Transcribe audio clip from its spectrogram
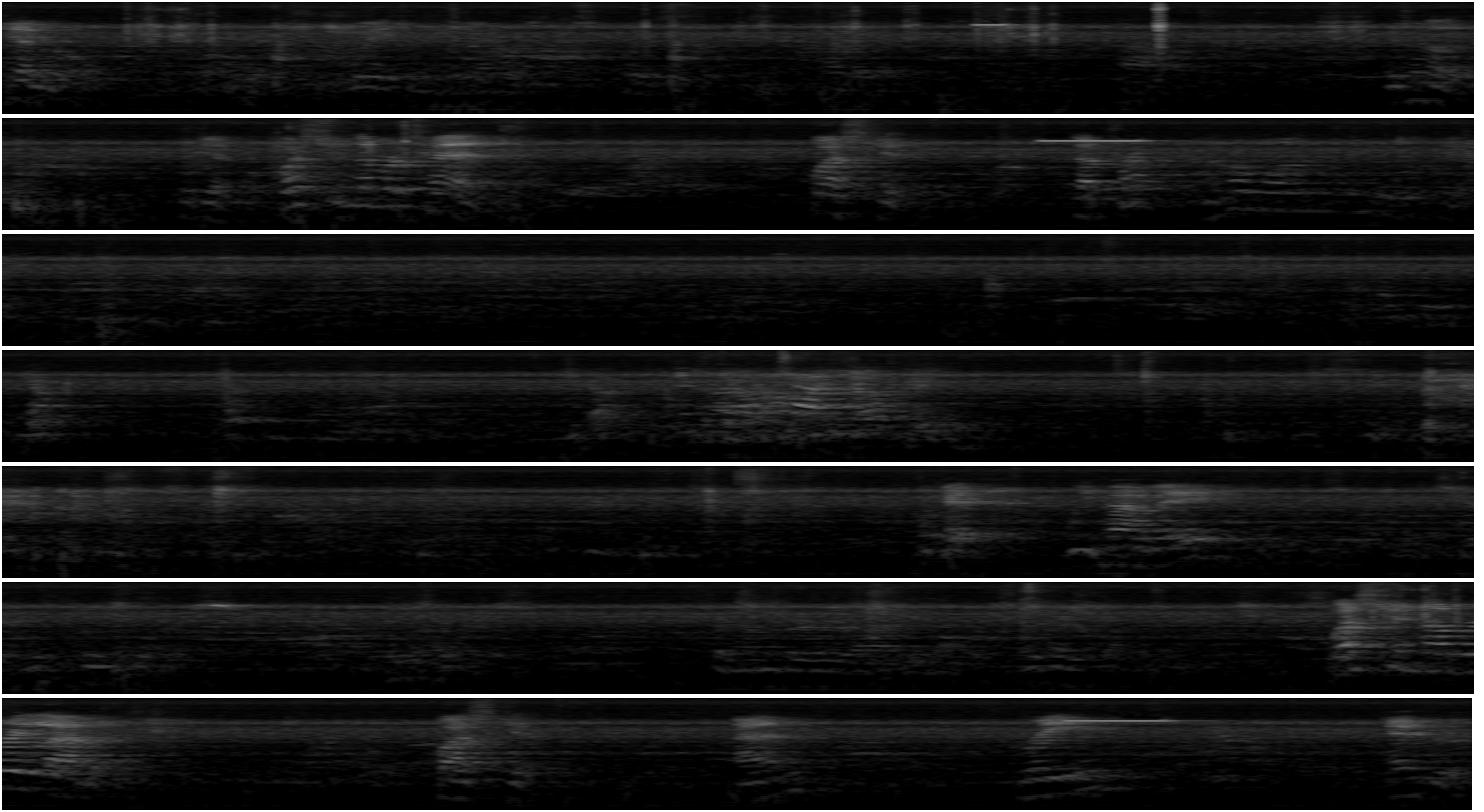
general. Here's another one. Question number ten. Question. The number one. okay. Yeah. You got it. Good job. Good job, Peyton. Okay, we have a, please the verse. Please the verse. For number uh, eleven. Everybody's got Question number eleven. Question. And Green, Andrew.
